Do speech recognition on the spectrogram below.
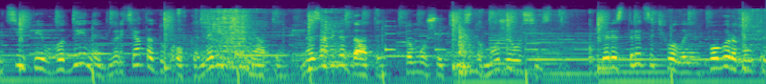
У ці півгодини дверцята духовки не відчиняти, не заглядати, тому що тісто може осісти. Через 30 хвилин повернути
